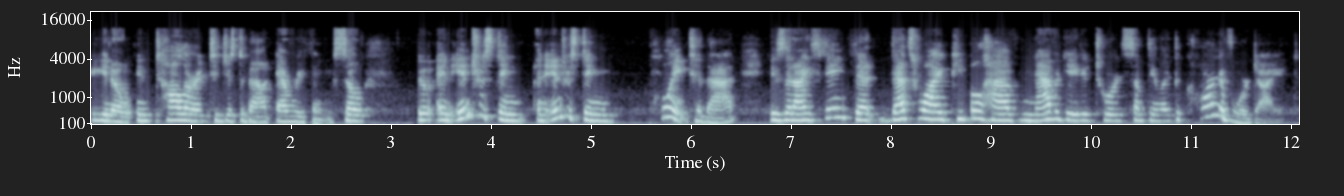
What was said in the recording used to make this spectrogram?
you know intolerant to just about everything. So an interesting an interesting point to that is that i think that that's why people have navigated towards something like the carnivore diet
